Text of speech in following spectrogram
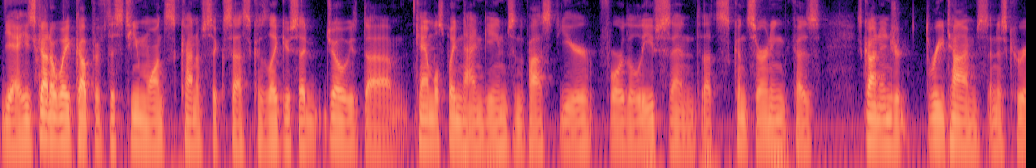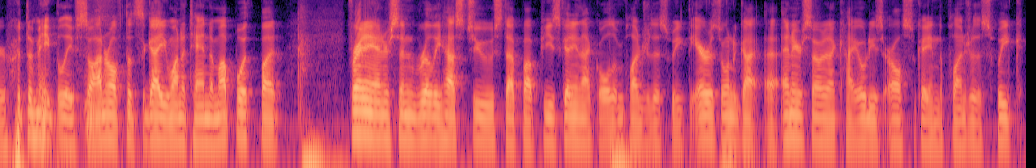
yeah, he's got to wake up if this team wants kind of success. Because, like you said, Joe, um, Campbell's played nine games in the past year for the Leafs, and that's concerning because he's gotten injured three times in his career with the Maple Leafs. So I don't know if that's the guy you want to tandem up with, but Freddie Andersen really has to step up. He's getting that golden plunger this week. The Arizona uh, Arizona Coyotes are also getting the plunger this week.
